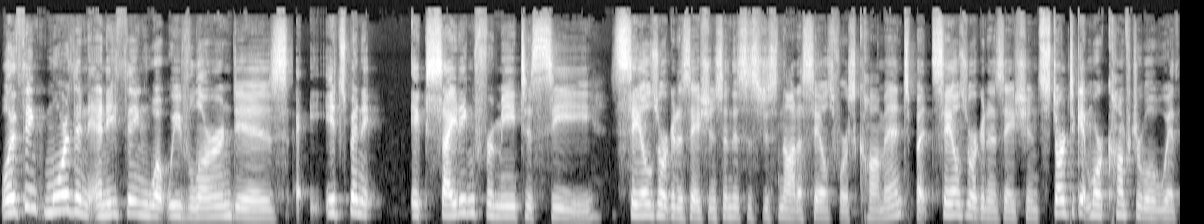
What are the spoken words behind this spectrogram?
Well, I think more than anything, what we've learned is it's been exciting for me to see sales organizations, and this is just not a Salesforce comment, but sales organizations start to get more comfortable with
